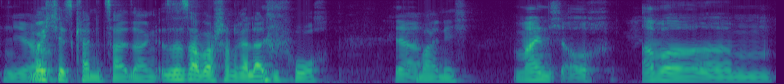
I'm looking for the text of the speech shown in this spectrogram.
ja. möchte jetzt keine Zahl sagen. Es ist aber schon relativ hoch. ja. Meine ich. Meine ich auch. Aber ähm,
